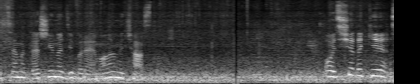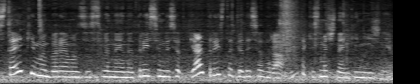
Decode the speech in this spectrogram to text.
Оце ми теж іноді беремо, але не часто. Ось ще такі стейки ми беремо зі свинини 3,75 350 грам. Ну, такі смачненькі, ніжні.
